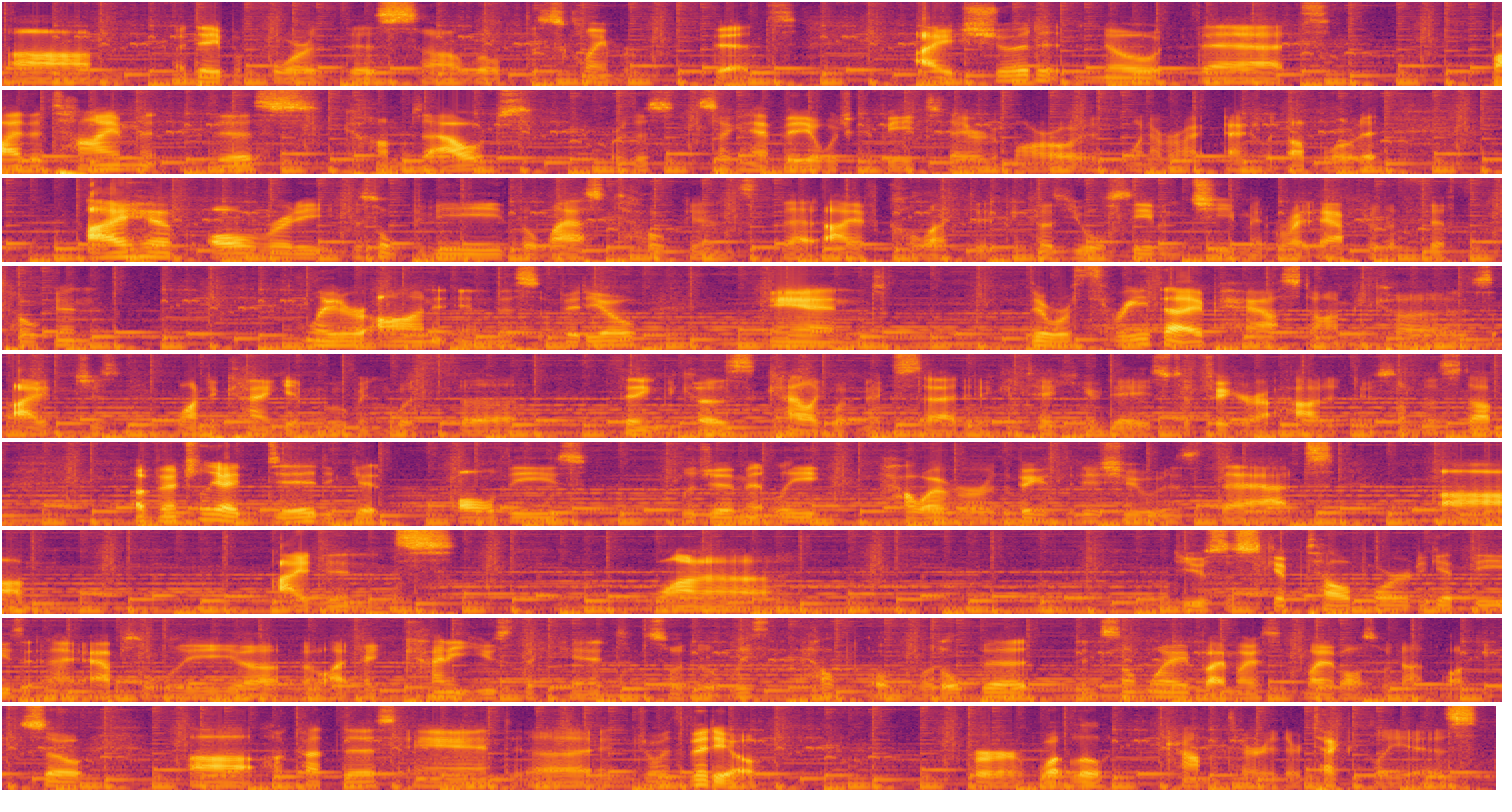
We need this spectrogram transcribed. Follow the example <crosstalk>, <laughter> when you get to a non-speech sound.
um, a day before this uh, little disclaimer bit. I should note that by the time this comes out, or this second half video, which could be today or tomorrow, whenever I actually upload it, I have already, this will be the last tokens that I have collected, because you will see an achievement right after the fifth token later on in this video, and there were three that I passed on because I just wanted to kind of get moving with the thing because kind of like what Mick said, it can take you days to figure out how to do some of this stuff. Eventually I did get all these legitimately, however the biggest issue is that um, I didn't want to use the skip teleporter to get these, and I absolutely, uh, I, I kind of used the hint, so it at least helped a little bit in some way, but I might, might have also gotten lucky. So uh, I'll cut this and uh, enjoy the video for what little commentary there technically is.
